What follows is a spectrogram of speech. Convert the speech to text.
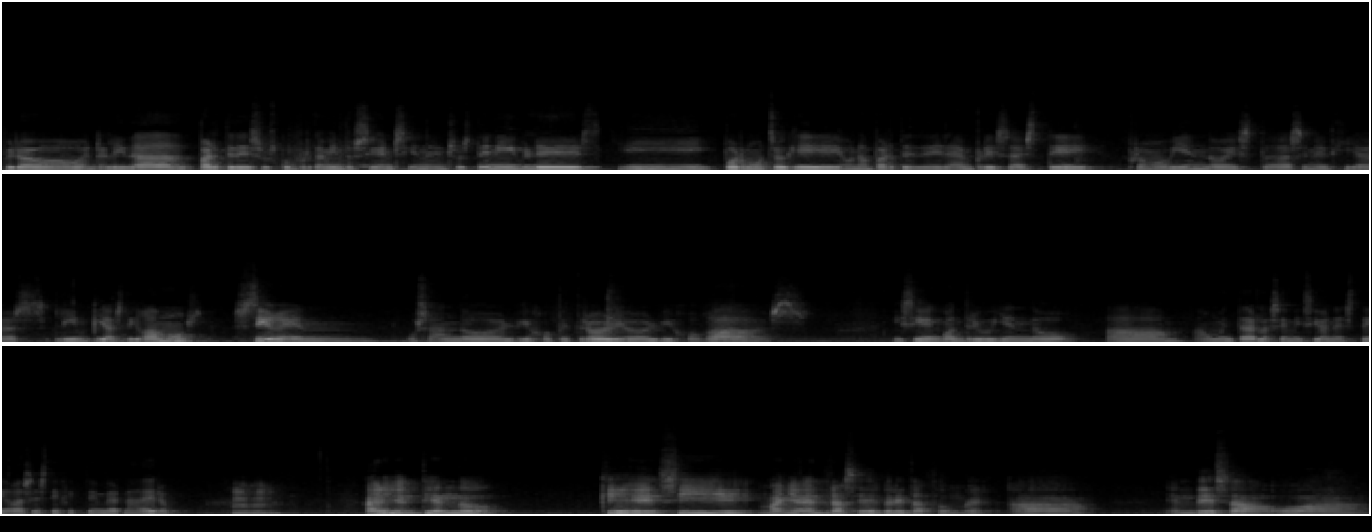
pero en realidad parte de sus comportamientos siguen siendo insostenibles y por mucho que una parte de la empresa esté promoviendo estas energías limpias, digamos, siguen usando el viejo petróleo, el viejo gas y siguen contribuyendo a aumentar las emisiones de gases de efecto invernadero. A ver, yo entiendo que si mañana entrase Greta Thunberg a Endesa o a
